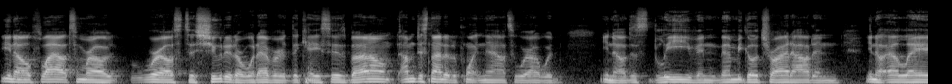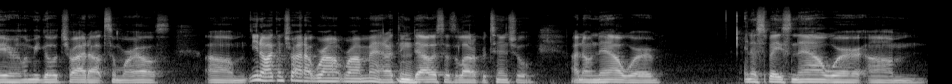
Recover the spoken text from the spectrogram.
you know, fly out somewhere else, where else to shoot it or whatever the case is, but I don't. I'm just not at a point now to where I would, you know, just leave and let me go try it out in, you know, L.A. or let me go try it out somewhere else. Um, you know, I can try it out where I'm, where I'm at. I think Dallas has a lot of potential. I know now we're in a space now where um,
